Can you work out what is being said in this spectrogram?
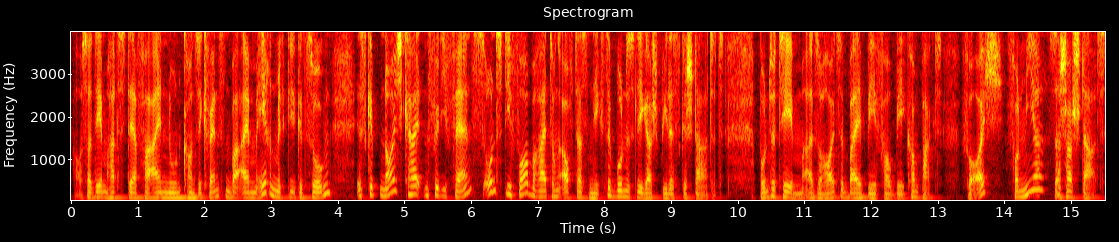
Außerdem hat der Verein nun Konsequenzen bei einem Ehrenmitglied gezogen. Es gibt Neuigkeiten für die Fans und die Vorbereitung auf das nächste Bundesligaspiel ist gestartet. Bunte Themen also heute bei BVB Kompakt. Für euch von mir Sascha Staat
